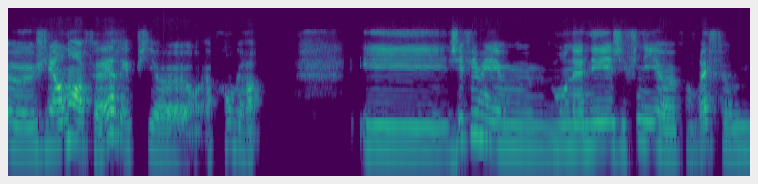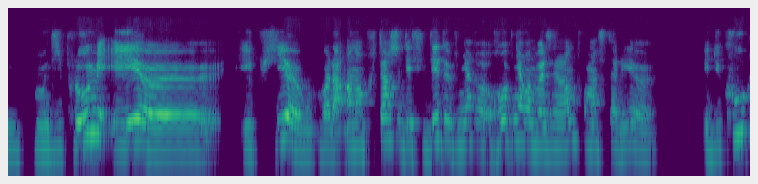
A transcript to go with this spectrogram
euh, j'ai un an à faire et puis euh, après, on verra. Et j'ai fait mon année, j'ai fini, enfin bref, mon diplôme. Et, puis, voilà, un an plus tard, j'ai décidé de venir, revenir en Nouvelle-Zélande pour m'installer. et du coup,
